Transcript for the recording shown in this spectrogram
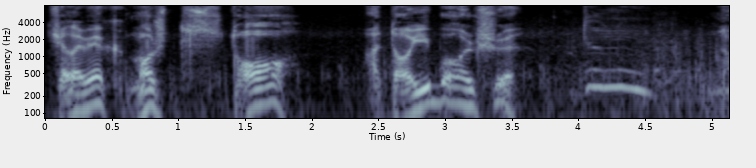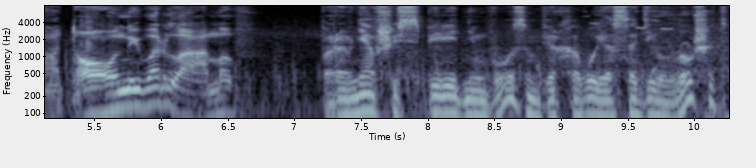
человек, может, сто, а то и больше. Да ну, Но то он и Варламов. Поравнявшись с передним возом, верховой осадил лошадь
